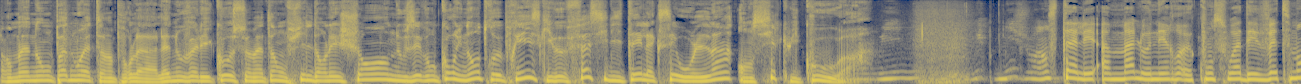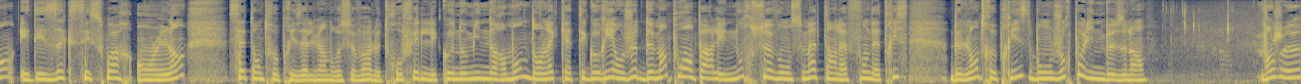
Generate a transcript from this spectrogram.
Alors Manon, pas de mouette hein, pour la, nouvelle écho. Ce matin, on file dans les champs. Nous évoquons une entreprise qui veut faciliter l'accès au lin en circuit court. Oui. Mijo installé à Malonner conçoit des vêtements et des accessoires en lin. Cette entreprise, elle vient de recevoir le trophée de l'économie normande dans la catégorie enjeu de demain. Pour en parler, nous recevons ce matin la fondatrice de l'entreprise. Bonjour Pauline Beuzelin. Bonjour.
